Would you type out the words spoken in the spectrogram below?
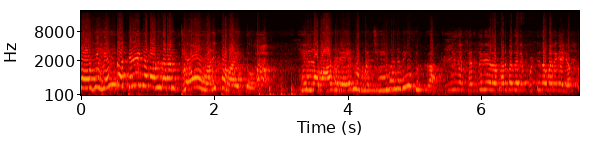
ಹೋಗಿ ಹಿಂದೆ ತಿರುಗಿ ಬಂದರಂತೂ ಒಳಿತವಾಯಿತು. ಇಲ್ಲವಾದರೆ ನಮ್ಮ ಜೀವನವೇ ದುಃಖ. ಈಗ ಚಂದ್ರಿಯರ ಧರ್ಮದಲ್ಲಿ ಪುಟ್ಟಿದವರಿಗೆ ಎಂತ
